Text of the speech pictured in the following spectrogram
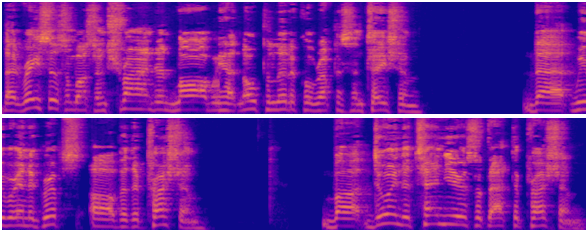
that racism was enshrined in law. We had no political representation. That we were in the grips of a depression. But during the 10 years of that depression,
